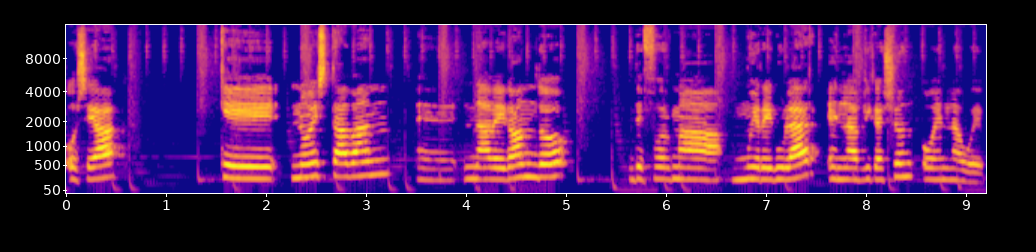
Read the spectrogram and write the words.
o sea, que no estaban eh, navegando de forma muy regular en la aplicación o en la web.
